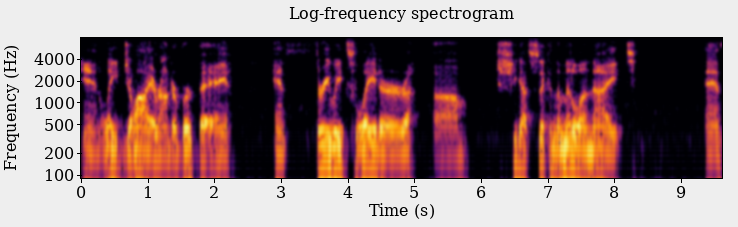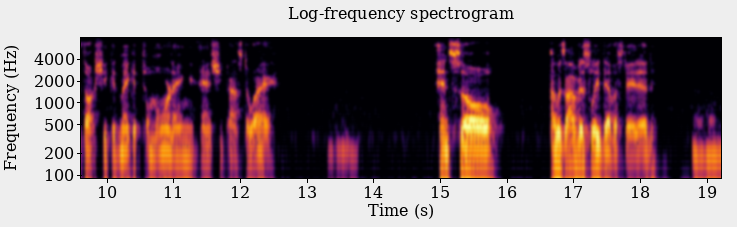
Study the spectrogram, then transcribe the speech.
in late July around her birthday. And three weeks later, um, she got sick in the middle of the night and thought she could make it till morning, and she passed away. And so I was obviously devastated. Mm-hmm.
